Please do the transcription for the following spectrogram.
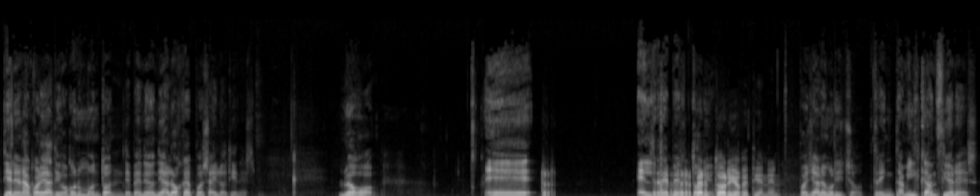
Tienen acuerdo, ya digo, con un montón. Depende de dónde alojes, pues ahí lo tienes. Luego, eh, el El repertorio. repertorio que tienen. Pues ya lo hemos dicho, 30.000 canciones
